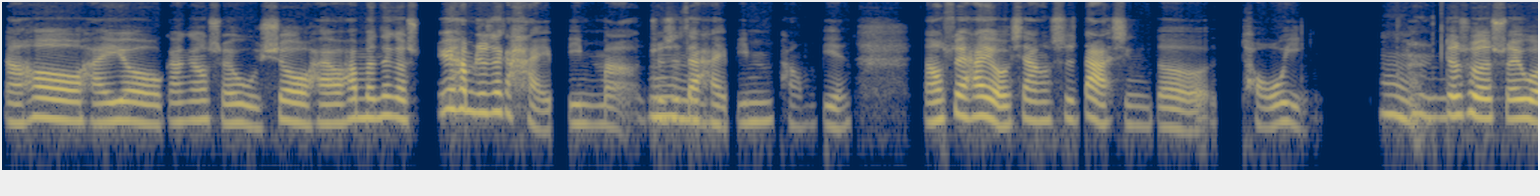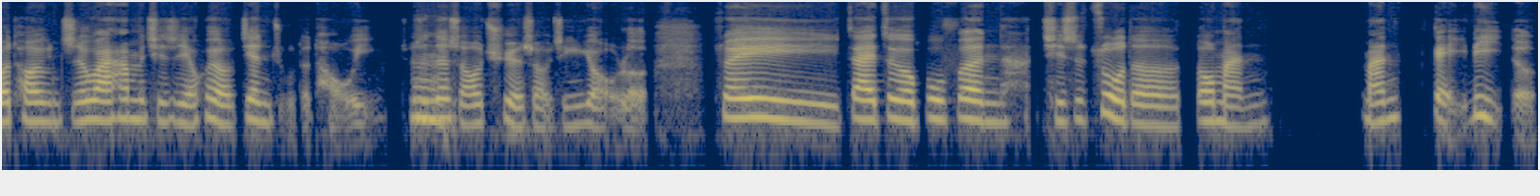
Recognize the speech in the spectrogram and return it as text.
然后还有刚刚水舞秀，还有他们那个，因为他们就是个海滨嘛，就是在嗯。海滨旁边，然后所以它有像是大型的投影，嗯。就除了水舞的投影之外，他们其实也会有建筑的投影，就是那嗯。时候去的时候已经有了，所以在这个部分其实做的都蛮蛮给力的。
